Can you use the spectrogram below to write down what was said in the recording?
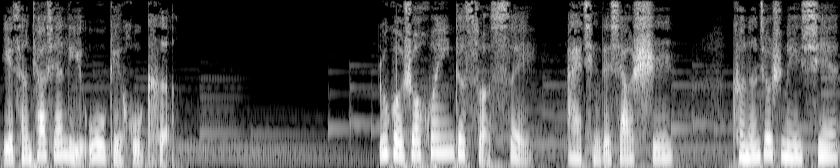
也曾挑选礼物给胡可。如果说婚姻的琐碎，爱情的消失。可能就是那些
